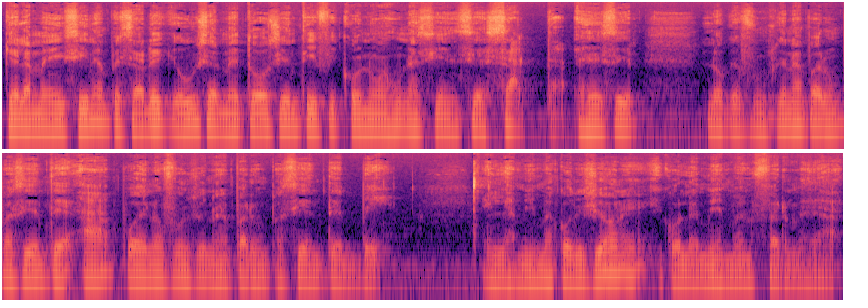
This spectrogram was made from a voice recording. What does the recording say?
que la medicina, a pesar de que usa el método científico, no es una ciencia exacta. Es decir, lo que funciona para un paciente A puede no funcionar para un paciente B, en las mismas condiciones y con la misma enfermedad.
